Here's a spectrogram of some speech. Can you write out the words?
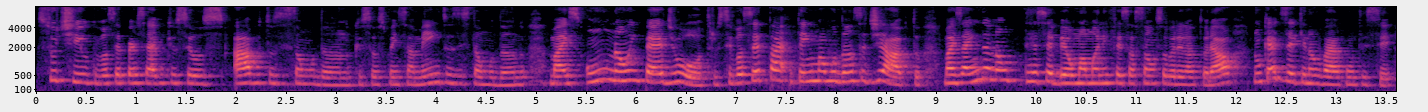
sutil, que você percebe que os seus hábitos estão mudando, que os seus pensamentos estão mudando, mas um não impede o outro. Se você tá, tem uma mudança de hábito, mas ainda não recebeu uma manifestação sobrenatural, não quer dizer que não vai acontecer.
